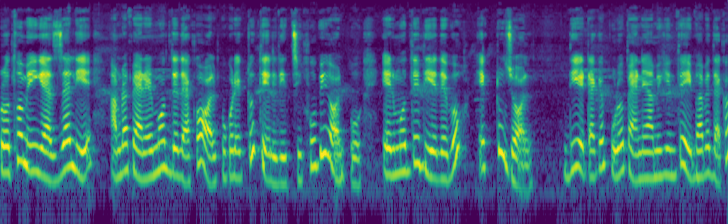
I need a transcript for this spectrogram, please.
প্রথমেই গ্যাস জ্বালিয়ে আমরা প্যানের মধ্যে দেখো অল্প করে একটু তেল দিচ্ছি, খুবই অল্প। এর মধ্যে দিয়ে দেব একটু জল। দিয়ে এটাকে পুরো প্যানে আমি কিন্তু এইভাবে দেখো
